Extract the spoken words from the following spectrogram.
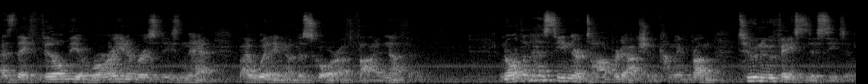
as they filled the Aurora University's net by winning of a score of 5-0. Northland has seen their top production coming from two new faces this season.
